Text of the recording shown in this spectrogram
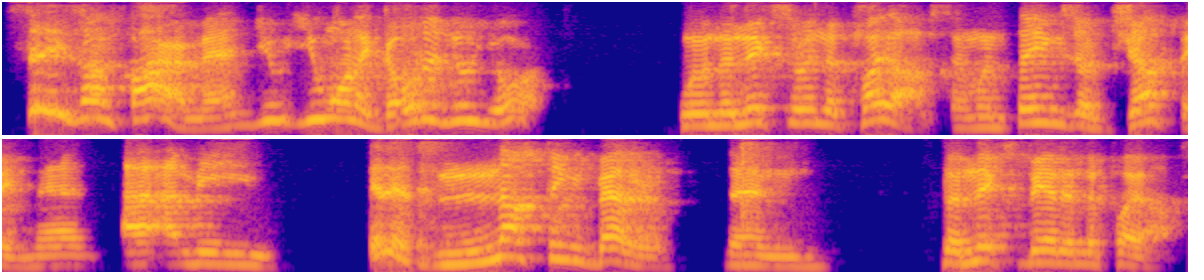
City's on fire, man. You you want to go to New York when the Knicks are in the playoffs and when things are jumping, man. I, I mean, it is nothing better than the Knicks being in the playoffs.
